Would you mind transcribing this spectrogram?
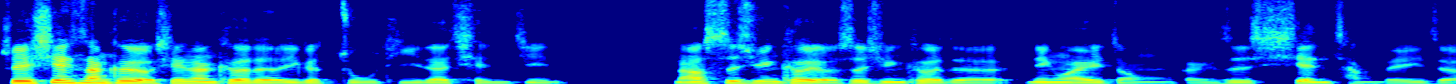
所以线上课有线上课的一个主题在前进，然后视讯课有视讯课的另外一种，等于是现场的一种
